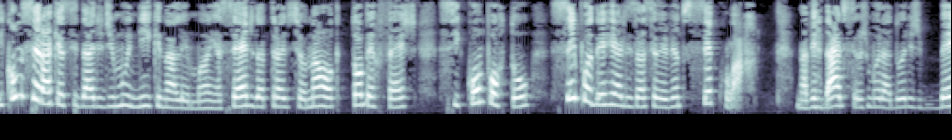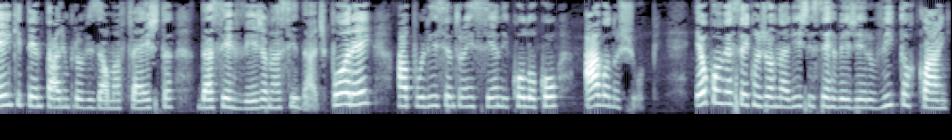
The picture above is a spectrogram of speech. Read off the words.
E como será que a cidade de Munique, na Alemanha, sede da tradicional Oktoberfest, se comportou sem poder realizar seu evento secular? Na verdade, seus moradores bem que tentaram improvisar uma festa da cerveja na cidade. Porém, a polícia entrou em cena e colocou água no chope. Eu conversei com o jornalista e cervejeiro Victor Klein,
